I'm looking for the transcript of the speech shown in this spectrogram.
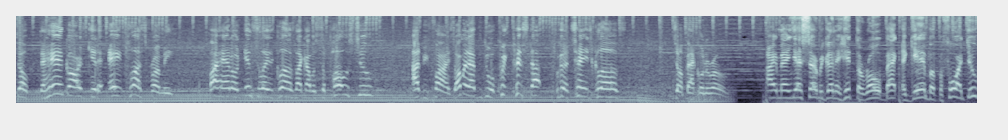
So the hand guards get an A plus from me if I had on insulated gloves like I was supposed to, I'd be fine. So I'm gonna have to do a quick pit stop. We're gonna change gloves, jump back on the road. All right, man, yes, sir, we're gonna hit the road back again. But before I do,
